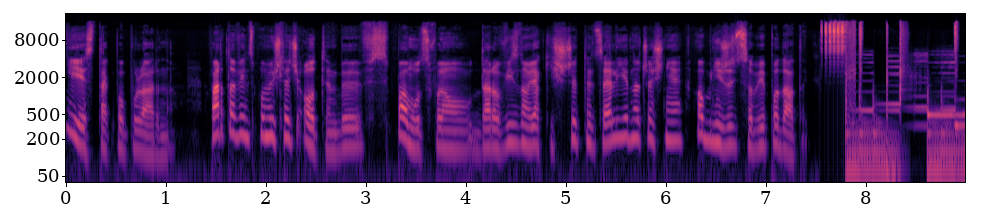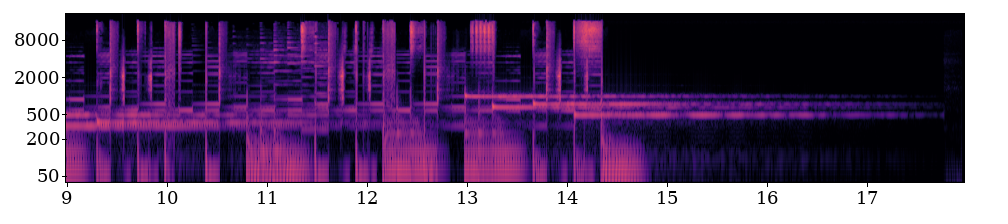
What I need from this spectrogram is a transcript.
nie jest tak popularna. Warto więc pomyśleć o tym, by wspomóc swoją darowizną jakiś szczytny cel i jednocześnie obniżyć sobie podatek.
